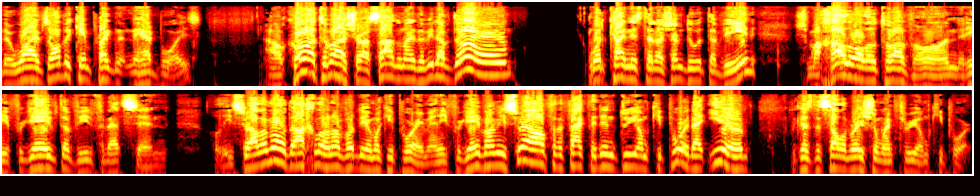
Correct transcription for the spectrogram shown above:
Their wives all became pregnant and they had boys. What kindness did Hashem do with David? That he forgave David for that sin. And he forgave Am Yisrael for the fact they didn't do Yom Kippur that year because the celebration went through Yom Kippur.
